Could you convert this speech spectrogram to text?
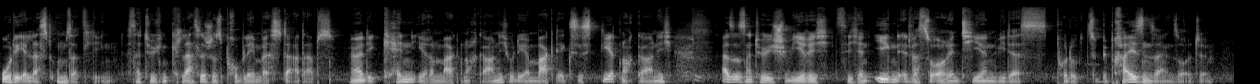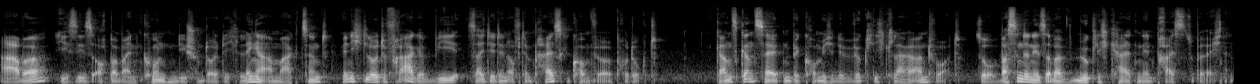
oder ihr lasst Umsatz liegen. Das ist natürlich ein klassisches Problem bei Startups. Die kennen ihren Markt noch gar nicht oder ihr Markt existiert noch gar nicht. Also ist es natürlich schwierig, sich an irgendetwas zu orientieren, wie das Produkt zu bepreisen sein sollte. Aber ich sehe es auch bei meinen Kunden, die schon deutlich länger am Markt sind. Wenn ich die Leute frage, wie seid ihr denn auf den Preis gekommen für euer Produkt? Ganz, ganz selten bekomme ich eine wirklich klare Antwort. So, was sind denn jetzt aber Möglichkeiten, den Preis zu berechnen?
